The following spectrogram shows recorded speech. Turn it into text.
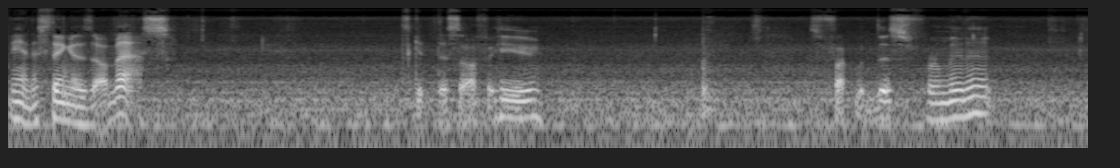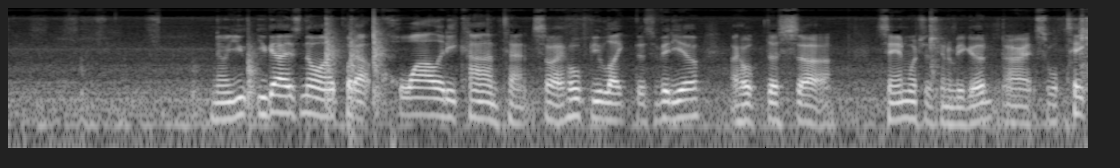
Man, this thing is a mess. Let's get this off of here Let's fuck with this for a minute. Now you, you guys know I put out quality content, so I hope you like this video. I hope this uh, sandwich is going to be good. Alright, so we'll take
